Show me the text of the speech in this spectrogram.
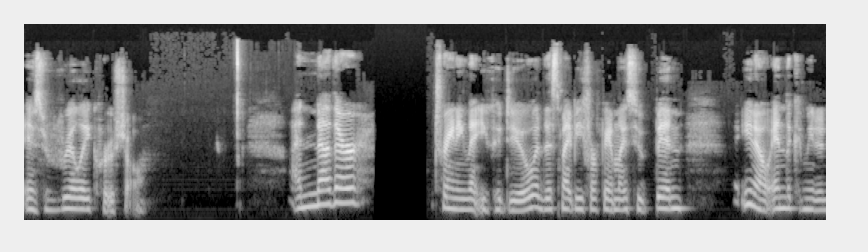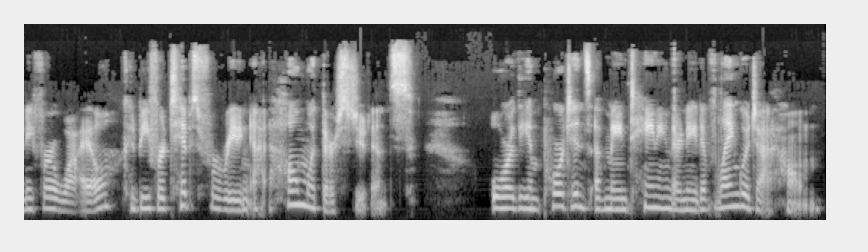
is really crucial. Another training that you could do, and this might be for families who've been, you know, in the community for a while, could be for tips for reading at home with their students or the importance of maintaining their native language at home.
